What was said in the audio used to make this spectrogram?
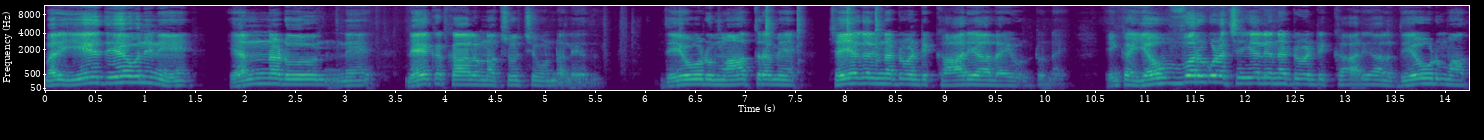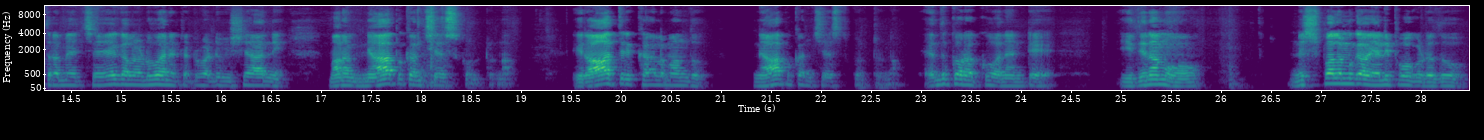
మరి ఏ దేవునిని ఎన్నడూ నే నేక కాలం చూచి ఉండలేదు. దేవుడు మాత్రమే చేయగలిగినటువంటి కార్యాలై ఉంటున్నాయి. ఇంకా ఎవ్వరు కూడా చేయలేనటువంటి కార్యాలు దేవుడు మాత్రమే చేయగలడు అనేటటువంటి విషయాన్ని మనం జ్ఞాపకం చేసుకుంటున్నాం. ఈ రాత్రి కాలమందు జ్ఞాపకం చేసుకుంటున్నాం. ఎందుకొరకు అని అంటే ఈ దినము నిష్ఫలముగా వెళ్ళిపోకూడదు.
